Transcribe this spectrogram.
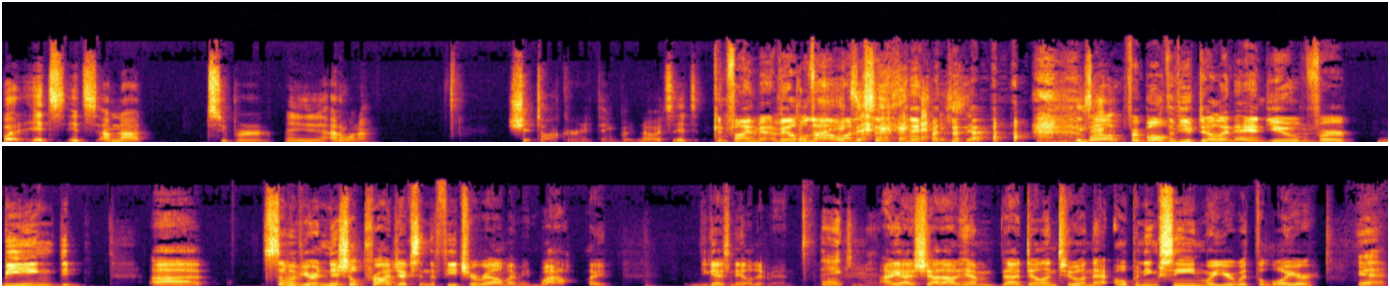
but it's it's I'm not super. Eh, I don't want to shit talk or anything, but no, it's it's Confinement available now on Confine- the exactly. Well, for both of you, Dylan, and you Mhm. for being the uh, some of your initial projects in the feature realm. I mean, wow, like you guys nailed it, man. thank you, man. I gotta shout out him, uh, Dylan, too, on that opening scene where you're with the lawyer. Yeah,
